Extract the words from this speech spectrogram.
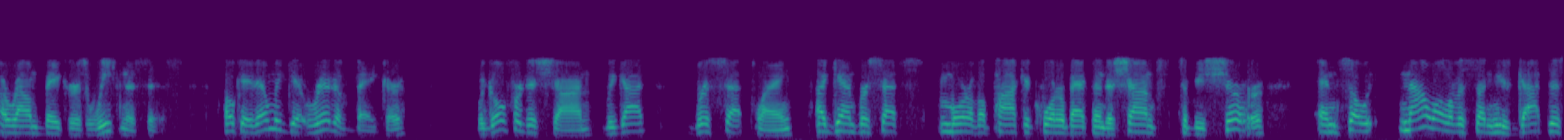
around Baker's weaknesses. Okay, then we get rid of Baker. We go for Deshaun. We got Brissett playing. Again, Brissett's more of a pocket quarterback than Deshaun, to be sure. And so now all of a sudden he's got this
